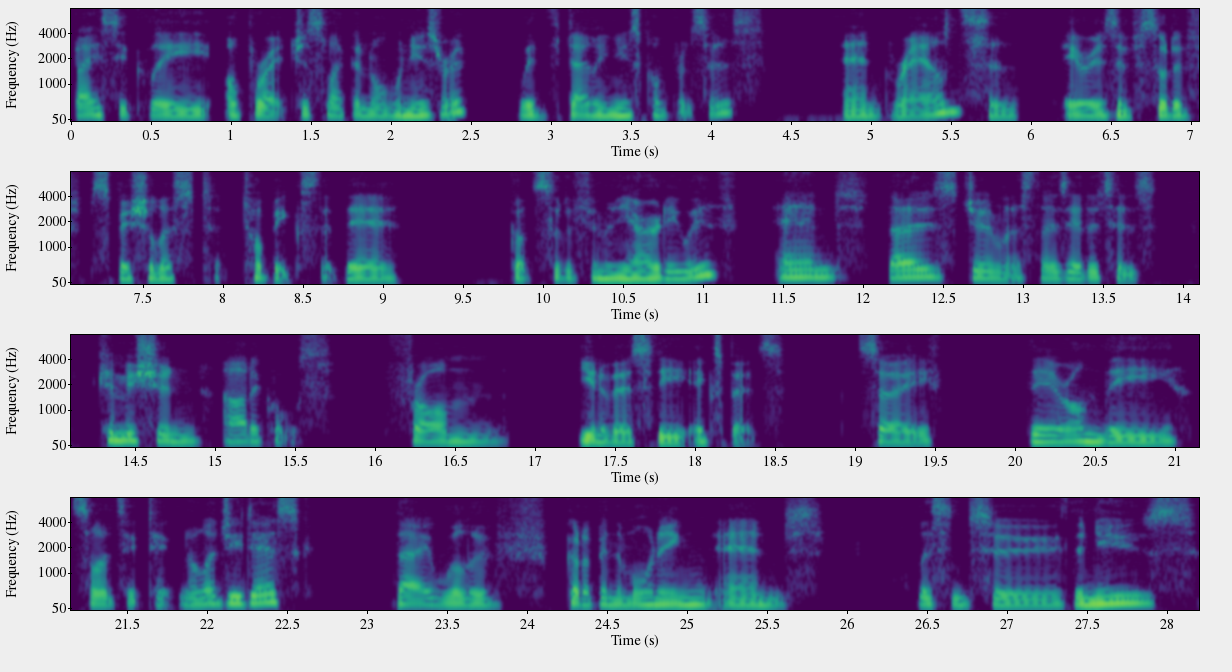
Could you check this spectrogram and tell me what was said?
basically operate just like a normal newsroom with daily news conferences and rounds and areas of sort of specialist topics that they're got sort of familiarity with. And those journalists, those editors, commission articles from university experts. So if they're on the science and technology desk. They will have got up in the morning and listened to the news,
